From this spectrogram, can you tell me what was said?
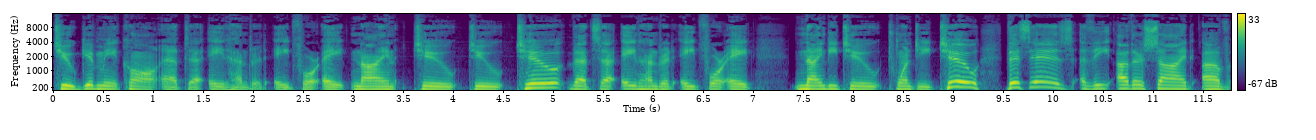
to give me a call at uh, 800 848 9222. That's uh, 800 848 9222. This is The Other Side of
